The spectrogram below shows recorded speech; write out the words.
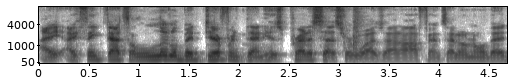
I, I think that's a little bit different than his predecessor was on offense. I don't know that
